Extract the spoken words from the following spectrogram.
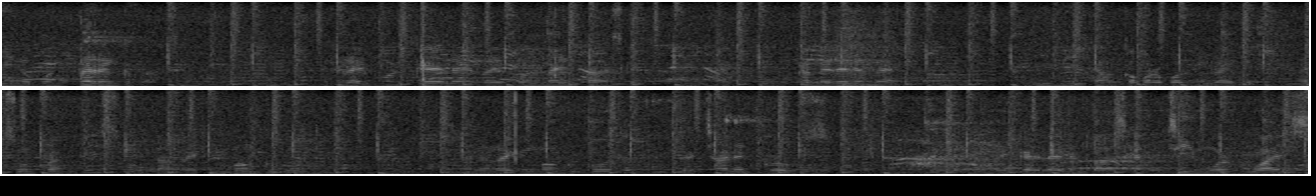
Queen of one parang ka ba? Iray po kailan, iray po main basket. Kami rin naman. Hindi kang kaparabot ng rival. Ang soon practice, utang ranking mom ko go. Ang na ranking mom ko go to, their talent grows. Basket, teamwork wise,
